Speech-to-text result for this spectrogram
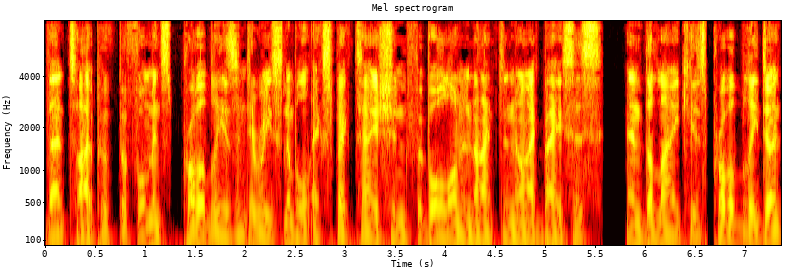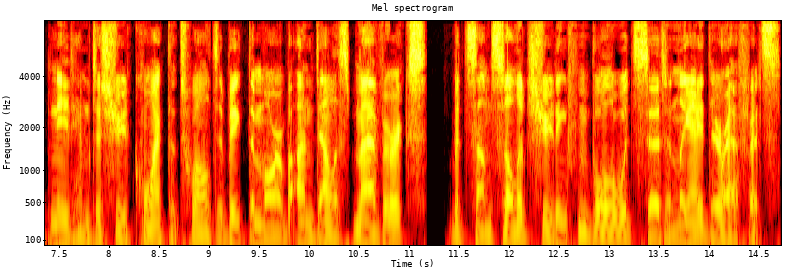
That type of performance probably isn't a reasonable expectation for Ball on a night-to-night -night basis, and the Lakers probably don't need him to shoot quite that well to beat the moribund Dallas Mavericks, but some solid shooting from Ball would certainly aid their efforts.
